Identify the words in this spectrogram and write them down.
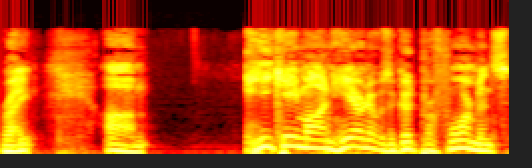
right? Um, he came on here and it was a good performance,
